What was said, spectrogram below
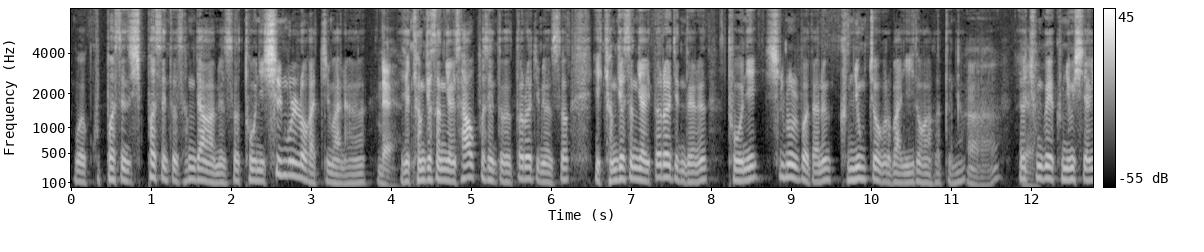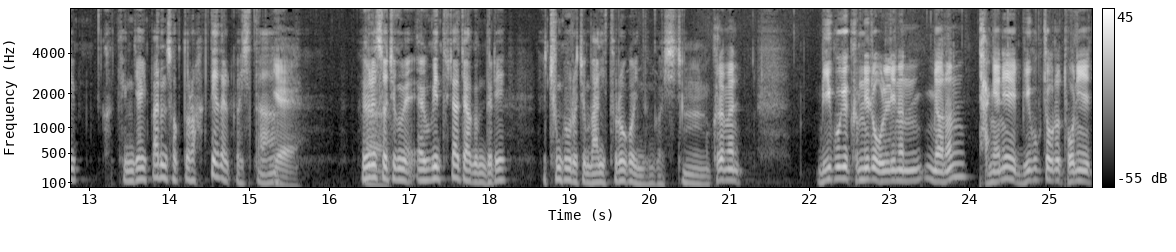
뭐 9% 10% 성장하면서 돈이 실물로 갔지만은 네. 이제 경제 성장이 4, 5% 떨어지면서 이 경제 성장이 떨어진 데는 돈이 실물보다는 금융 쪽으로 많이 이동하거든요. 어 예. 중국의 금융 시장이 굉장히 빠른 속도로 확대될 것이다. 예. 그래서 어. 지금 외국인 투자 자금들이 중국으로 지금 많이 들어오고 있는 것이죠. 음, 그러면 미국이 금리를 올리는면은 당연히 미국 쪽으로 돈이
